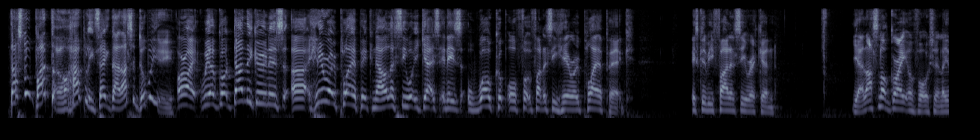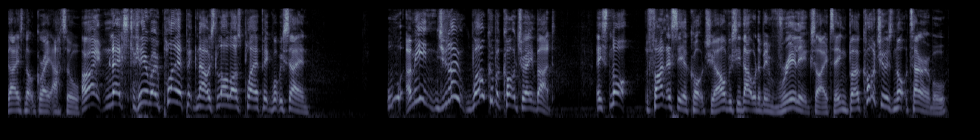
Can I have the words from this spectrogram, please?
That's not bad though. I'll happily take that. That's a W. All right, we have got Dan the Gooner's uh, hero player pick now. Let's see what he gets in his World Cup or FUT Fantasy hero player pick. It's going to be Fantasy Ricken. Yeah, that's not great, unfortunately. That is not great at all. All right, next hero player pick now. It's Lala's player pick. What we saying? Ooh, I mean, you know, welcome Okocha ain't bad. It's not fantasy Okocha. Obviously, that would have been really exciting, but Okocha is not terrible.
